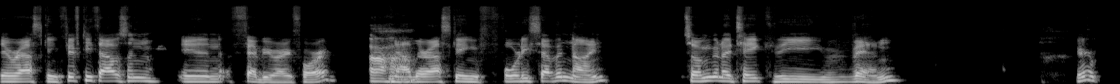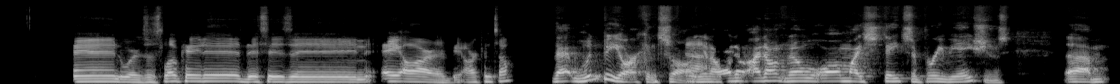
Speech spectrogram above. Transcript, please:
they were asking fifty thousand in February for it. Uh-huh. Now they're asking forty-seven nine. So I'm going to take the VIN here. And where is this located? This is in AR, it'd be Arkansas. That would be Arkansas. Uh, you know, I don't I don't know all my states' abbreviations. Um,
